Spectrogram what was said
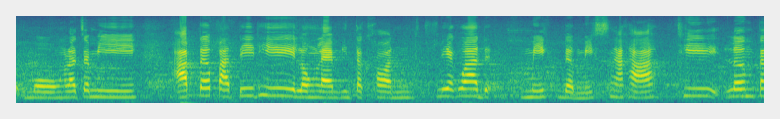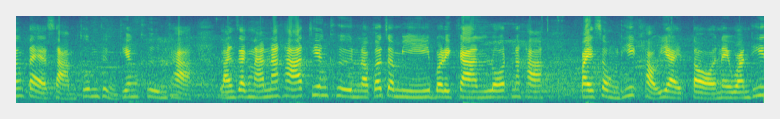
6 โมง เราจะมี after party ที่โรงแรมอินเตอร์คอนเรียกว่า Mix The Mix นะคะ ที่เริ่มตั้งแต่ 3 ทุ่มถึงเที่ยงคืนค่ะ หลังจากนั้นนะคะ เที่ยงคืนเราก็จะมีบริการรถนะคะ ไปส่งที่เขาใหญ่ต่อในวันที่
